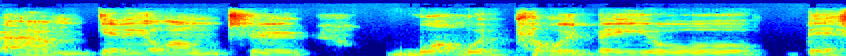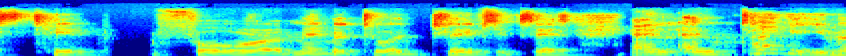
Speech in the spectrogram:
um, getting along to what would probably be your best tip for a member to achieve success and and take it you've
